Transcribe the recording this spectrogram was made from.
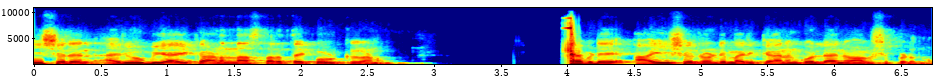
ഈശ്വരൻ അരൂപിയായി കാണുന്ന സ്ഥലത്തേക്ക് ഒഴുക്ക് കാണും അവിടെ ആ ഈശ്വരന് വേണ്ടി മരിക്കാനും കൊല്ലാനും ആവശ്യപ്പെടുന്നു.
